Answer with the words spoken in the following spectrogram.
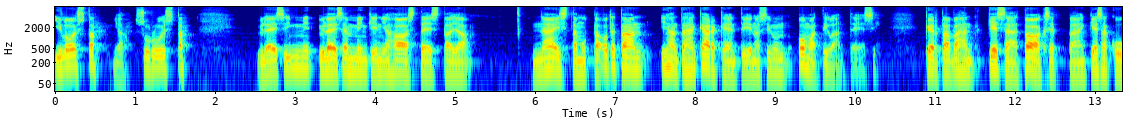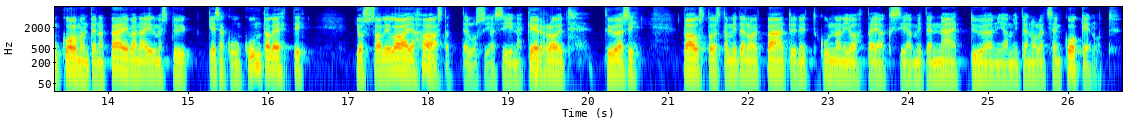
iloista ja suruista, yleisemminkin ja haasteista ja näistä, mutta otetaan ihan tähän kärkeen Tiina sinun oma tilanteesi kertaa vähän kesää taaksepäin. Kesäkuun kolmantena päivänä ilmestyi kesäkuun kuntalehti, jossa oli laaja haastattelusi ja siinä kerroit työsi taustoista, miten olet päätynyt kunnanjohtajaksi ja miten näet työn ja miten olet sen kokenut.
